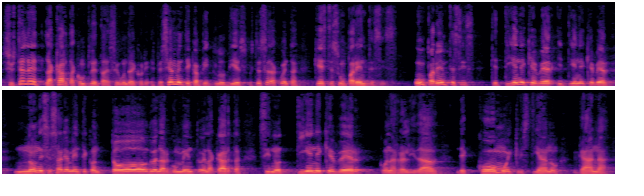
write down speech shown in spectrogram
Si usted lee la carta completa de 2 de Corintios, especialmente capítulo 10, usted se da cuenta que este es un paréntesis, un paréntesis que tiene que ver y tiene que ver no necesariamente con todo el argumento de la carta, sino tiene que ver con la realidad de cómo el cristiano gana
